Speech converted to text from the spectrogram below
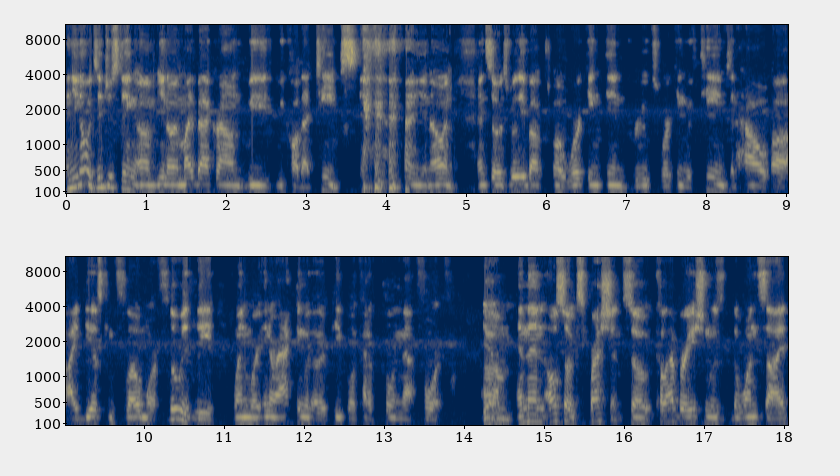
And you know what's interesting? Um, you know, in my background, we we call that teams. you know, and and so it's really about uh, working in groups, working with teams, and how uh, ideas can flow more fluidly when we're interacting with other people and kind of pulling that forth. Yeah. Um, and then also expression. So collaboration was the one side,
